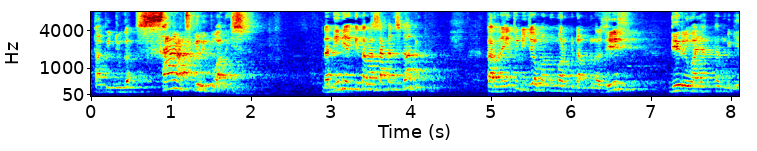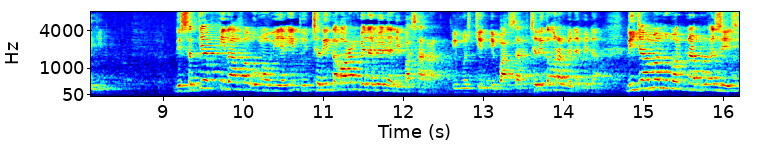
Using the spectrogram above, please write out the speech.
tapi juga sangat spiritualis. Dan ini yang kita rasakan sekarang. Karena itu di zaman Umar bin Abdul Aziz diriwayatkan begini. Di setiap khilafah Umayyah itu cerita orang beda-beda di pasaran, di masjid, di pasar, cerita orang beda-beda. Di zaman Umar bin Abdul Aziz,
